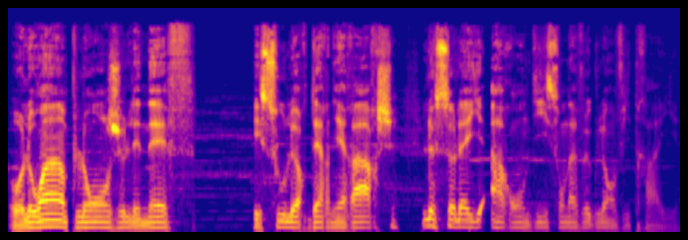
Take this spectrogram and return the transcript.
Au loin plongent les nefs, et sous leur dernière arche, le soleil arrondit son aveuglant vitrail.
